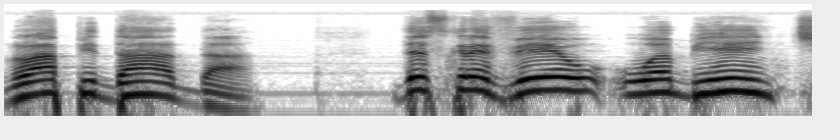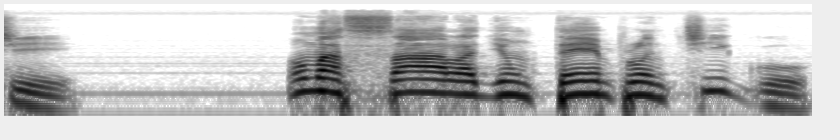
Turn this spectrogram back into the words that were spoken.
lapidada. Descreveu o ambiente, uma sala de um templo antigo.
